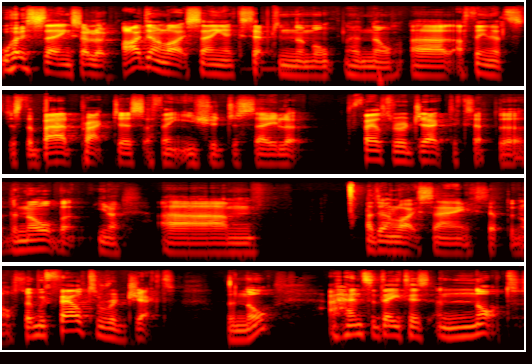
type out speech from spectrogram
What it's saying, so look, I don't like saying accepting uh, null. Uh, I think that's just a bad practice. I think you should just say, look, fail to reject, accept the, the null, but you know, um, I don't like saying accept the null. So we fail to reject the null, and hence the data is not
